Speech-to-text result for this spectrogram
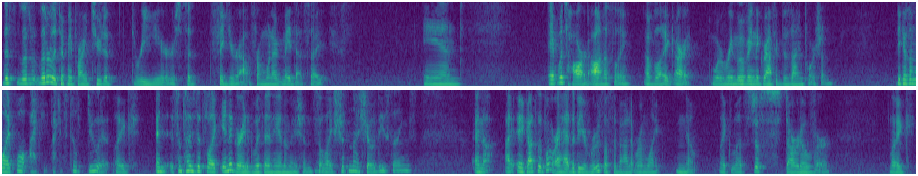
This literally took me probably two to three years to figure out from when I made that site. And it was hard, honestly, of like, all right, we're removing the graphic design portion. Because I'm like, well, I, I can still do it. Like, and sometimes it's like integrated within animation. So, like, shouldn't I show these things? And I, it got to the point where I had to be ruthless about it, where I'm like, no, like, let's just start over. Like,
